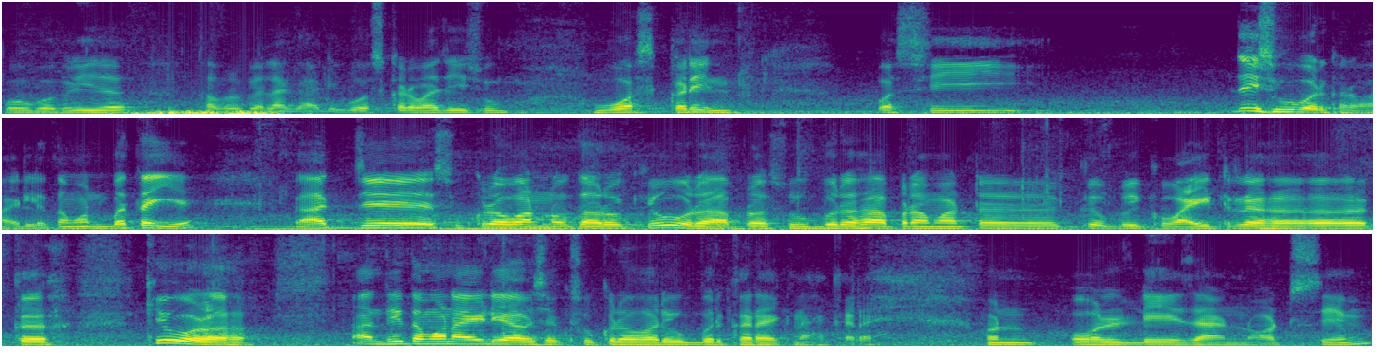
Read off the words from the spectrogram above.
બહુ બગડી છે. તો આપણે પહેલાં ગાડી વોશ કરવા જઈશું. વોશ કરીને પછી જઈશું ઉબર કરવા. એટલે તમને બતાવીએ આજ જે શુક્રવારનો દારો કેવો રહે? આપણે શુભ રહે, આપણા માટે કે ભાઈક વ્હાઈટ રહે, કે કેવો રહે? આનાથી તમને આઈડિયા આવશે કે શુક્રવારે ઉબર કરાય કે ના કરાય. પણ all days are not same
